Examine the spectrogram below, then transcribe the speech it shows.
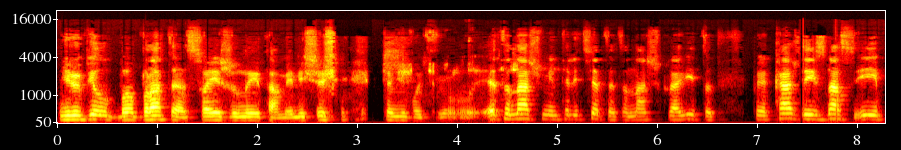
не любил брата своей жены, там, или еще что-нибудь. Это наш менталитет, это наш крови. Тут каждый из нас и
